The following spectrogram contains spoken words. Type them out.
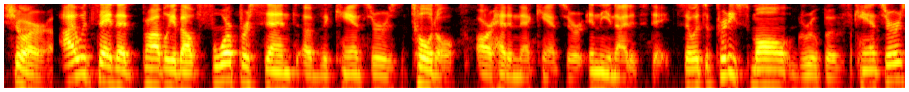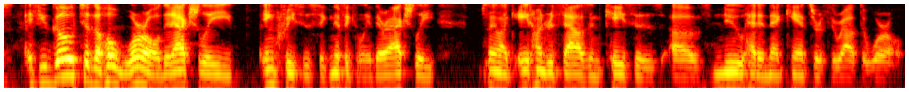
Sure. I would say that probably about 4% of the cancers total are head and neck cancer in the United States. So it's a pretty small group of cancers. If you go to the whole world, it actually increases significantly. There are actually something like 800,000 cases of new head and neck cancer throughout the world.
